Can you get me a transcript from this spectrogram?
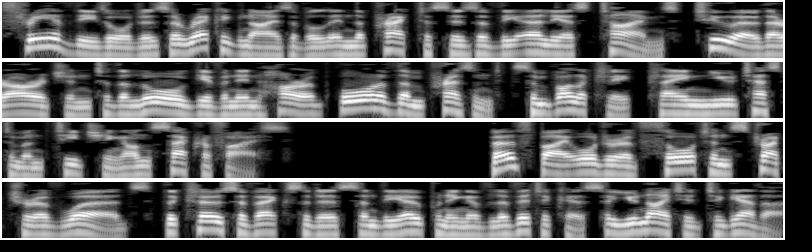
Three of these orders are recognizable in the practices of the earliest times, two owe their origin to the law given in Horeb, all of them present, symbolically, plain New Testament teaching on sacrifice. Both by order of thought and structure of words, the close of Exodus and the opening of Leviticus are united together.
